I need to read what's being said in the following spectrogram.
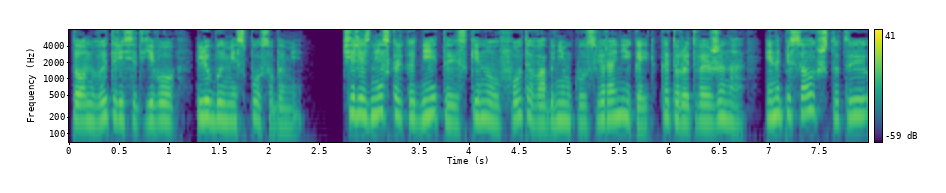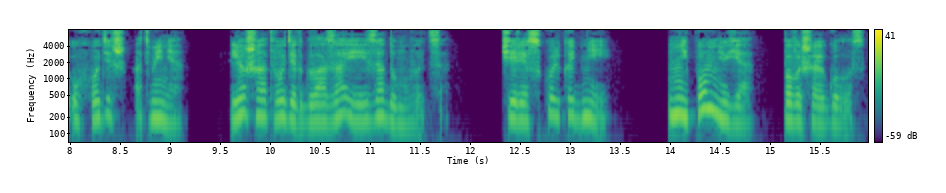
то он вытрясет его любыми способами. Через несколько дней ты скинул фото в обнимку с Вероникой, которая твоя жена, и написал, что ты уходишь от меня. Лёша отводит глаза и задумывается. Через сколько дней? Не помню я, повышаю голос.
